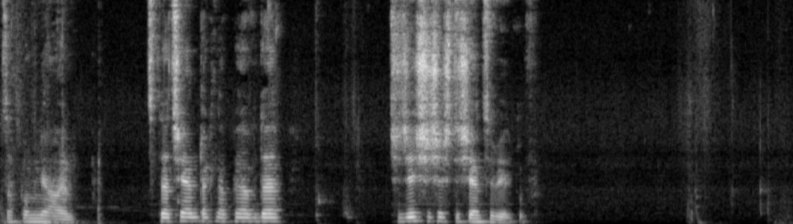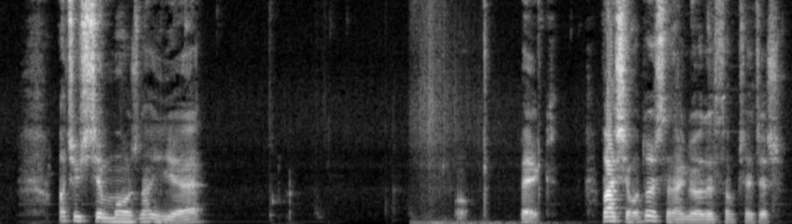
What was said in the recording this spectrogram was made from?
zapomniałem. Straciłem tak naprawdę 36 tysięcy wilków. Oczywiście można je... O, pyk. Właśnie, bo tu już te nagrody są przecież.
